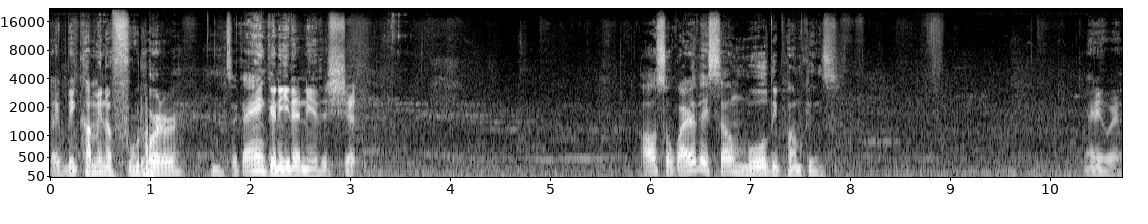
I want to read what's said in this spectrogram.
It's like becoming a food hoarder. It's like I ain't gonna eat any of this shit. Also, why do they sell moldy pumpkins? Anyway,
